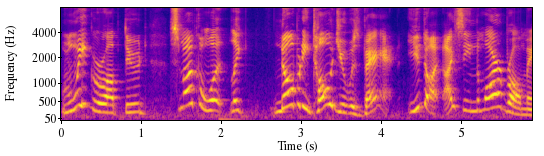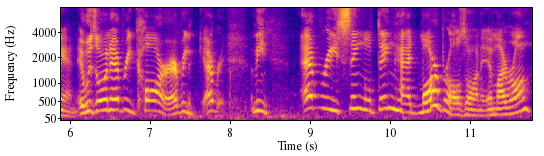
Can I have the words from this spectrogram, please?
when we grew up, dude, smoking what like nobody told you it was bad. You thought I seen the Marlboro Man. It was on every car, every every. I mean, every single thing had Marlboros on it. Am I wrong?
